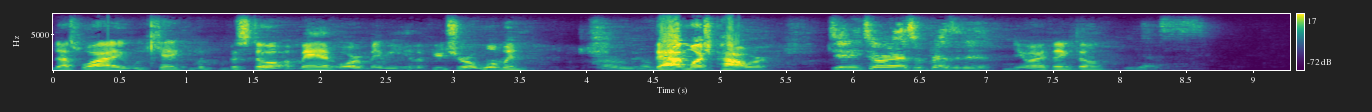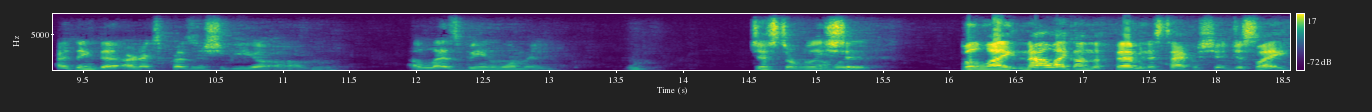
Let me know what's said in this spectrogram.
that's why we can't bestow a man or maybe in the future a woman really that much power. Jenny Torres for president. You know what I think though? Yes. I think that our next president should be a, um, a lesbian woman. Just to really shit, but like not like on the feminist type of shit. Just like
